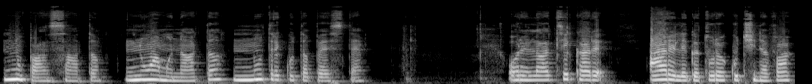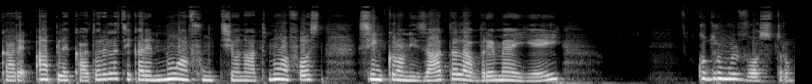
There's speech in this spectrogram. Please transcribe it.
nu pansată, nu amânată, nu trecută peste o relație care are legătură cu cineva care a plecat, o relație care nu a funcționat, nu a fost sincronizată la vremea ei cu drumul vostru.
